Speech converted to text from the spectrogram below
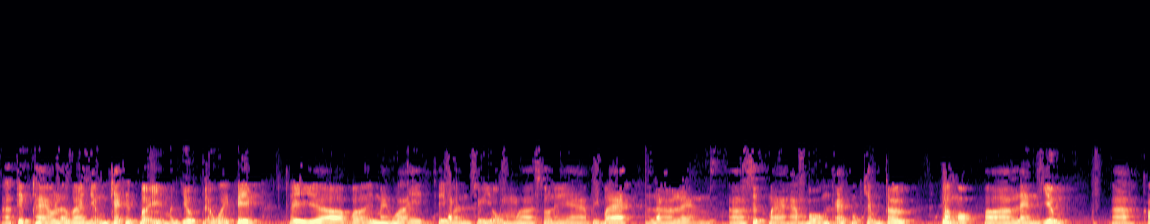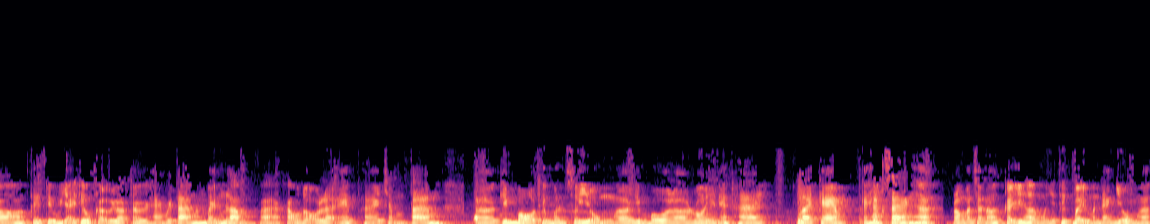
à, tiếp theo là về những trang thiết bị mình dùng để quay phim. Thì uh, với máy quay thì mình sử dụng uh, Sony A73 là lens uh, Sigma 24 f 1.4 và một uh, lens zoom. À, có cái tiêu giải tiêu cự là từ 28 đến 75 và khẩu độ là f2.8 à, gimbal thì mình sử dụng uh, gimbal là Ronin S2 Flycam cái hát sáng ha. Rồi mình sẽ nói kỹ hơn về những thiết bị mình đang dùng ha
